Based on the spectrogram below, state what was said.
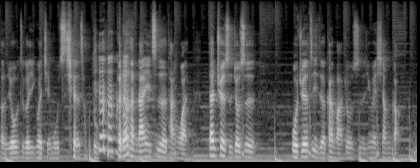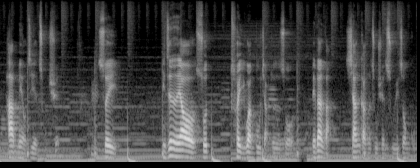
呃，由这个因为节目时间的长度，可能很难一次的谈完。但确实就是，我觉得自己的看法就是因为香港它没有自己的主权，嗯所以你真的要说退一万步讲，就是说没办法，香港的主权属于中国，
